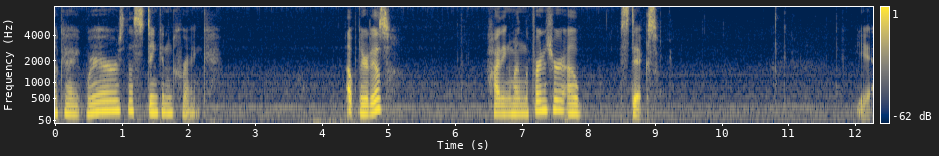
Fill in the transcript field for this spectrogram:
Okay, where's the stinking crank? Oh, there it is. Hiding among the furniture. Oh, sticks. Yeah.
